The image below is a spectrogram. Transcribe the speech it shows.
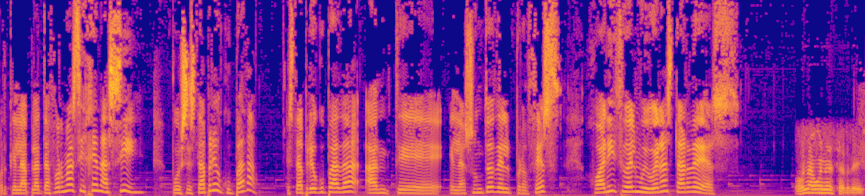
porque la plataforma Sigena sí, pues está preocupada. Está preocupada ante el asunto del proceso. Juan Izuel, muy buenas tardes. Hola, buenas tardes.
